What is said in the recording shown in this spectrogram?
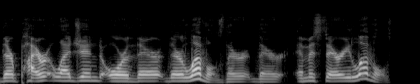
their pirate legend or their their levels, their their emissary levels.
